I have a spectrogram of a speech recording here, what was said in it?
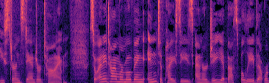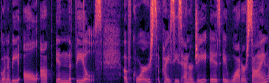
Eastern Standard Time. So anytime we're moving into Pisces energy, you best believe that we're going to be all up in the feels. Of course, Pisces energy is a water sign,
